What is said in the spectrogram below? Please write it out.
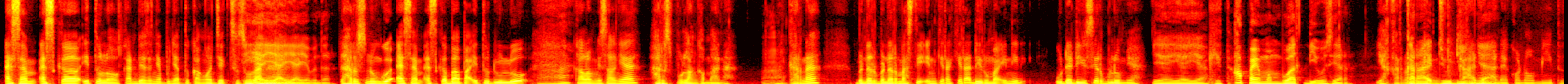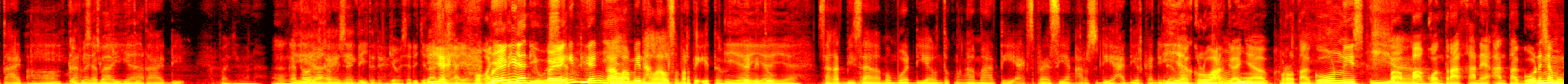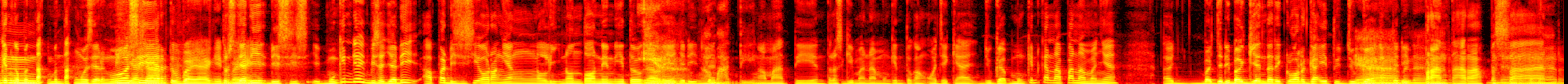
SMS ke itu loh kan biasanya punya tukang ojek susulan iya kan. iya iya benar harus nunggu SMS ke bapak itu dulu Ah. kalau misalnya harus pulang ke mana Mm. karena bener-bener mastiin kira-kira di rumah ini udah diusir belum ya iya iya iya Gitu. apa yang membuat diusir ya karena, Karena mungkin judinya. keadaan ekonomi itu tadi Oh, karena bisa judi itu bayar. tadi apa gimana Eh, nggak Iya, tahu dah nggak bisa di, gitu deh. nggak bisa dijelasin Iya. lah ya pokoknya bayangin, intinya diusir bayangin dia Iya. ngalamin hal-hal seperti itu iya dan iya itu iya sangat bisa membuat dia untuk mengamati ekspresi yang harus dihadirkan di Iya dalam keluarganya panggung. protagonis, Iya. bapak kontrakannya antagonis yang mungkin ngebentak-bentak Iya ngusir-ngusir. kan tuh bayangin Terus bayangin. jadi di sisi mungkin dia bisa jadi apa di sisi orang yang nontonin itu kali Iya, ya. Jadi dan ngamatin. ngamatin. Terus gimana mungkin tukang ojeknya juga mungkin kan apa namanya ba- jadi bagian dari keluarga itu juga Ya, kan jadi benar. perantara pesan. benar.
